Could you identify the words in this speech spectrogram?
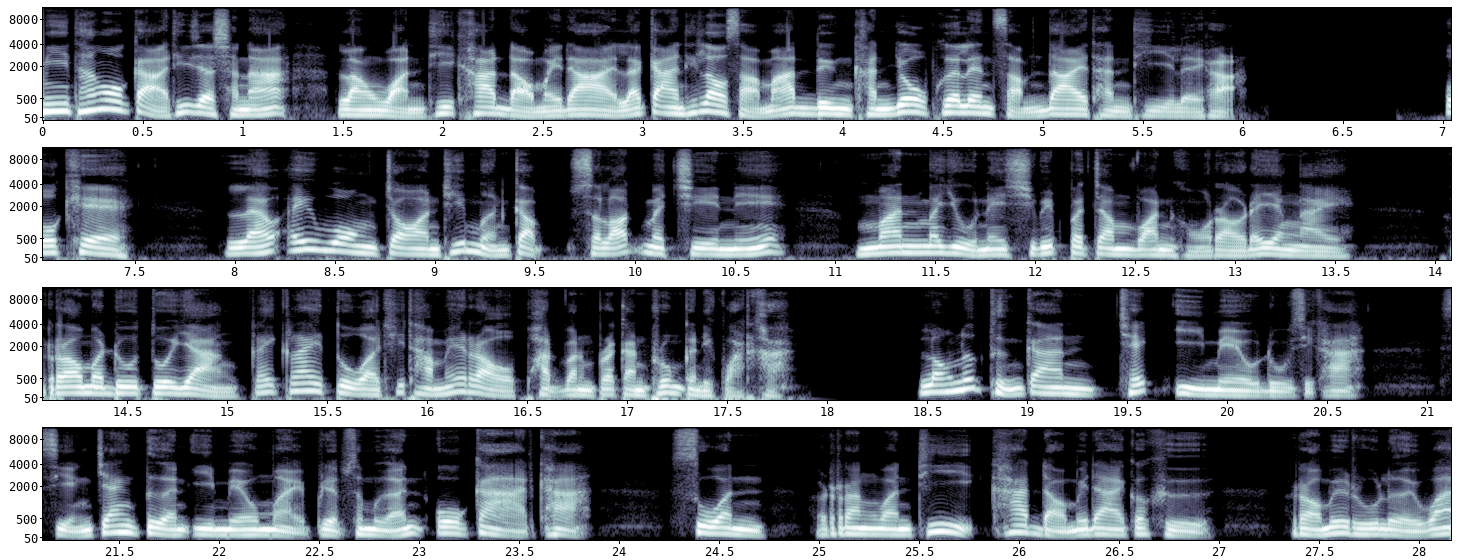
มีทั้งโอกาสที่จะชนะรางวัลที่คาดเดาไม่ได้ และการที่เราสามารถดึงคันโยกเพื่อเล่นสำได้ทันทีเลยค่ะ โอเค แล้วไอ้วงจรที่เหมือนกับสล็อตแมชชีนนี้ มันมาอยู่ในชีวิตประจำวันของเราได้ยังไง เรามาดูตัวอย่างใกล้ ๆ ตัวที่ทำให้เราผัดวันประกันพรุ่งกันดีกว่าค่ะ ลองนึกถึงการเช็คอีเมลดูสิคะเสียงแจ้งเตือนอีเมลใหม่เปรียบเสมือนโอกาสค่ะ ส่วน รางวัลที่คาดเดาไม่ได้ก็คือ เราไม่รู้เลยว่า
